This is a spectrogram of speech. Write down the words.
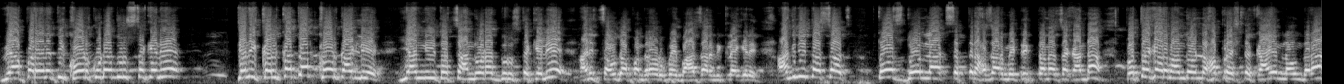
व्यापाऱ्याने ती खोड कुठं दुरुस्त केली? त्यांनी कलकत्त्यात खोड काढली. यांनी इथं चांदोडात दुरुस्त केली आणि चौदा पंधरा रुपये बाजार विकले गेले. अगदी तसंच तोच दोन लाख सत्तर हजार मेट्रिक टनाचा कांदा. पत्रकार बांधवांना हा प्रश्न कायम लावून धरा.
